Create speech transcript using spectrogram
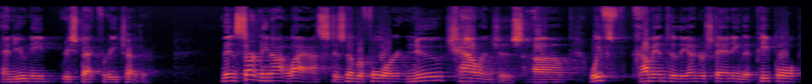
and you need respect for each other. Then, certainly not last, is number four new challenges. Uh, we've come into the understanding that people,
